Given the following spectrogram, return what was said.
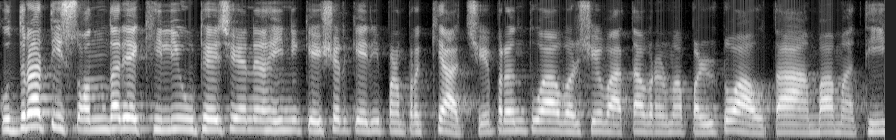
કુદરતી સૌંદર્ય ખીલી ઉઠે છે અને અહીંની કેસર કેરી પણ પ્રખ્યાત છે. પરંતુ આ વર્ષે વાતાવરણમાં પલટો આવતા આંબામાંથી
